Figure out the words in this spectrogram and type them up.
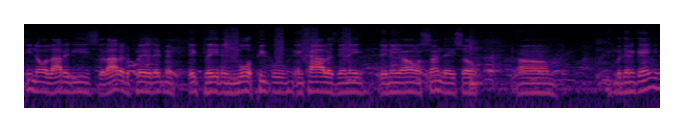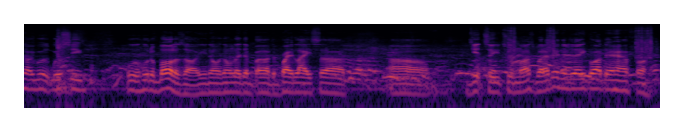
you know, a lot of these, a lot of the players, they've been, they played in more people in college than they than they are on Sunday. So, um, but then again, you know, we'll, we'll see who, who, the ballers are. You know, don't let the, uh, the bright lights uh, um, get to you too much. But at the end of the day, go out there and have fun.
